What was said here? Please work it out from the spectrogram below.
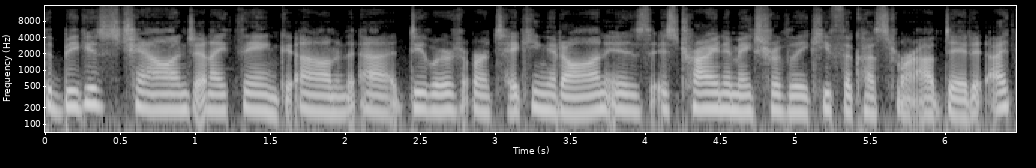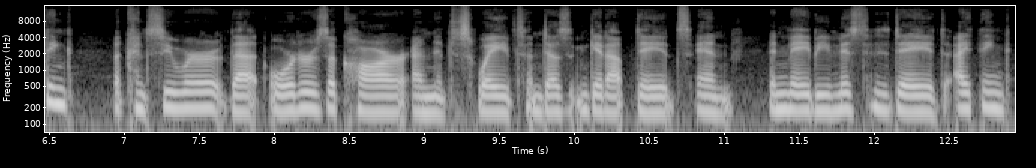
the biggest challenge, and I think um, uh, dealers are taking it on, is is trying to make sure they keep the customer updated. I think a consumer that orders a car and then just waits and doesn't get updates and and maybe misses dates, I think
